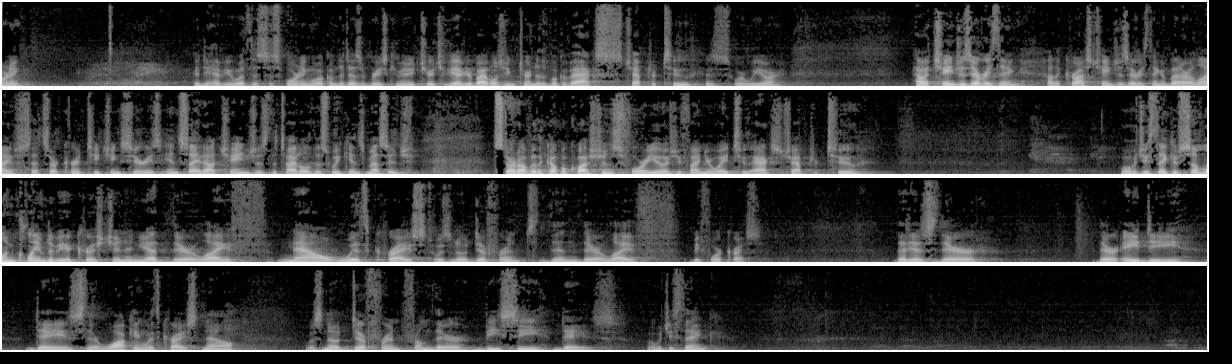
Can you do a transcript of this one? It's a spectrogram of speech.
morning. Good to have you with us this morning. Welcome to Desert Breeze Community Church. If you have your Bibles, you can turn to the book of Acts, chapter 2 is where we are. How it changes everything, how the cross changes everything about our lives. That's our current teaching series. Inside Out Change is the title of this weekend's message. Start off with a couple questions for you as you find your way to Acts chapter 2. What would you think if someone claimed to be a Christian and yet their life now with Christ was no different than their life before Christ. That is, their, their AD days, their walking with Christ now, was no different from their BC days. What would you think?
